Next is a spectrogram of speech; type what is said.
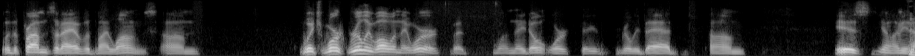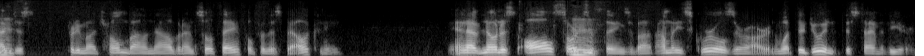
with the problems that I have with my lungs, um, which work really well when they work, but when they don't work, they really bad. Um, is you know, I mean, I'm Mhm. just pretty much homebound now, but I'm so thankful for this balcony. And I've noticed all sorts Mhm. of things about how many squirrels there are and what they're doing at this time of the year.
